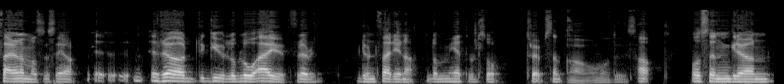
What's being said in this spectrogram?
färgerna man ska säga. Eh, Röd, gul och blå är ju för övrigt grundfärgerna. De heter väl så, tror jag bestämt. Ja, det är sant. Ja. Och sen grön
